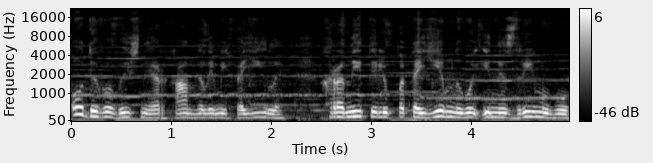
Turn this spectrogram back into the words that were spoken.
О дивовижний архангеле Міхаїле, хранителю потаємного і незримого,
